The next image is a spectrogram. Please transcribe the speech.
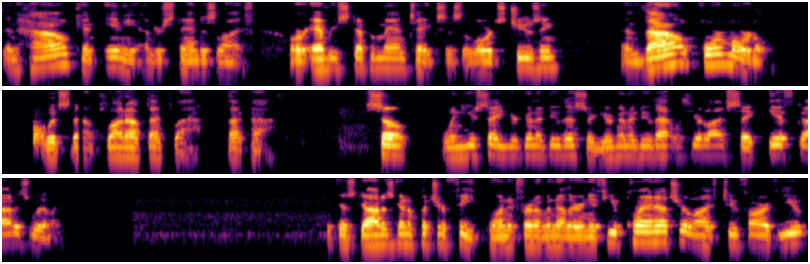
then how can any understand his life? Or every step a man takes is the Lord's choosing, and thou, poor mortal, wouldst thou plot out thy path, thy path. So when you say you're going to do this or you're going to do that with your life, say, if God is willing. Because God is going to put your feet one in front of another. And if you plan out your life too far, if you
